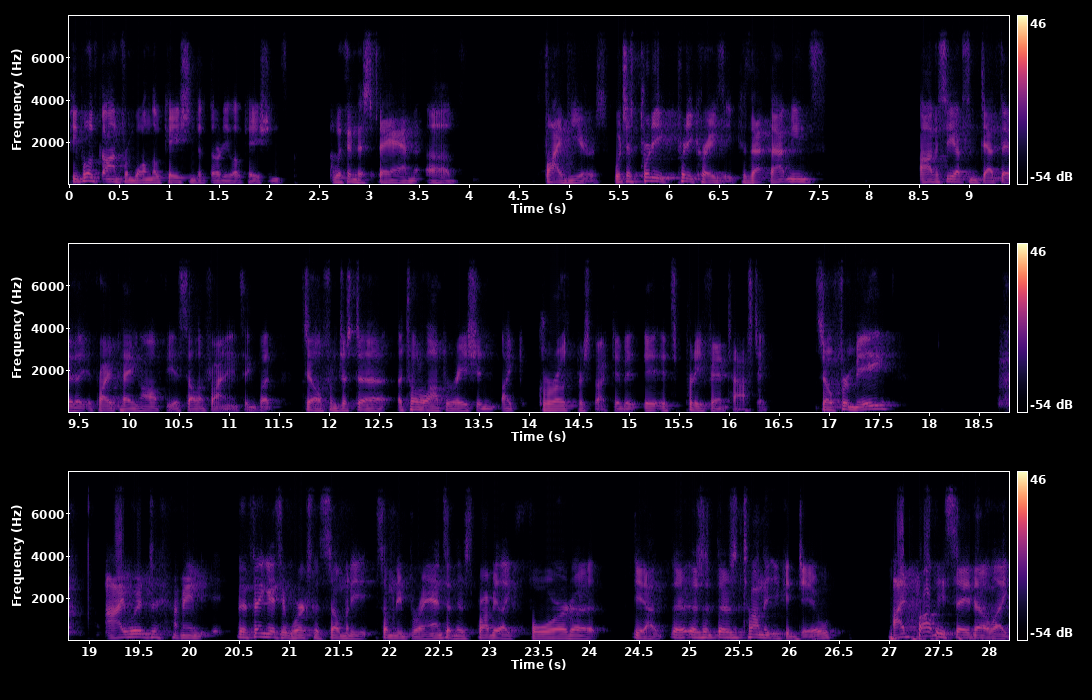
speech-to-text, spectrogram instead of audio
people have gone from one location to 30 locations within the span of five years, which is pretty pretty crazy because that that means obviously you have some debt there that you're probably paying off via seller financing, but still from just a, a total operation like growth perspective, it, it, it's pretty fantastic. So for me, I would, I mean, the thing is, it works with so many, so many brands, and there's probably like four to yeah, there's a, there's a ton that you could do. I'd probably say though, like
